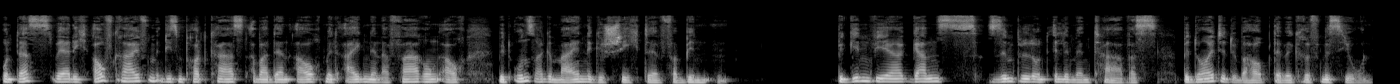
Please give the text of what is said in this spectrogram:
Und das werde ich aufgreifen in diesem Podcast, aber dann auch mit eigenen Erfahrungen, auch mit unserer Gemeindegeschichte verbinden. Beginnen wir ganz simpel und elementar. Was bedeutet überhaupt der Begriff Mission?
